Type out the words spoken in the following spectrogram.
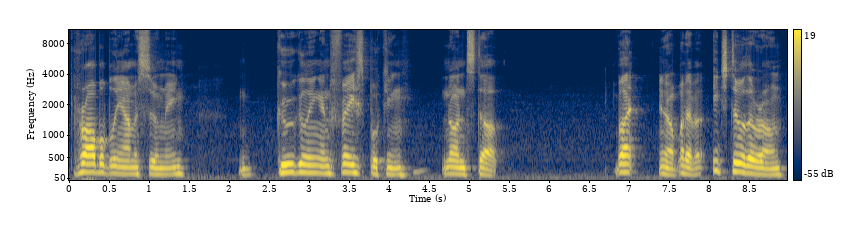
probably, I'm assuming, Googling and Facebooking nonstop. But, you know, whatever. Each to their own.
